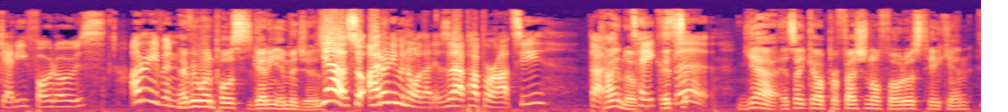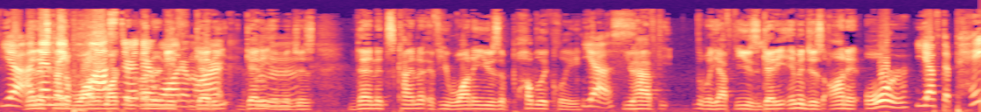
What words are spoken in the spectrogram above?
Getty photos. I don't even. Everyone posts Getty images. yeah, so I don't even know what that is. Is that paparazzi that Kind of. takes It's- it? Yeah, it's like uh, professional photos taken. Yeah, and, and it's then kind they of watermarked their underneath watermark. Mm-hmm. Getty Getty images. Then it's kind of if you want to use it publicly. Yes. You have to. Well, you have to use Getty images on it, or You have to pay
